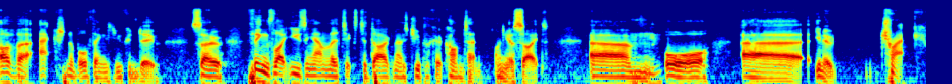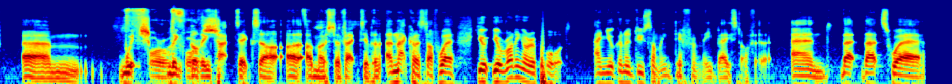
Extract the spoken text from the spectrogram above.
other actionable things you can do. So things like using analytics to diagnose duplicate content on your site, um, or uh, you know, track um, which link building tactics are, are, are most effective, and, and that kind of stuff. Where you're, you're running a report and you're going to do something differently based off it, and that that's where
